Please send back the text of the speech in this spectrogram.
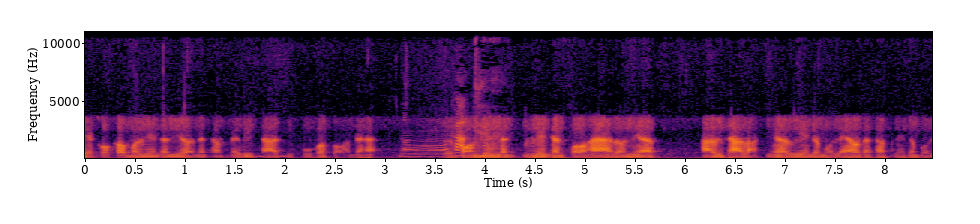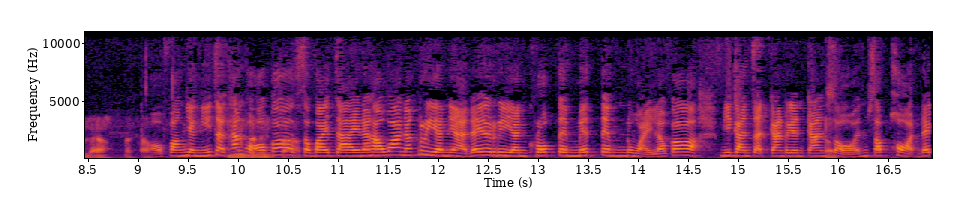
เด็กก็เข้ามาเรียนกันเยอะนะครับ ในวิชาที่ครูเขาสอนนะฮะอ๋อโดยเฉค่ะพาะยิ่งนักเรียนชั้นป .5 ตอนเนี้ยภาควิชาหลักเนี่ยเรียนกันหมดแล้วนะครับ เรียนกันหมดแล้วนะครับ อ๋อฟังอย่างนี้จากท่านมีผคอณิตก็ศาสตร์สบายใจนะคะ ว่านักเรียนเนี่ยได้เรียนครบเต็มเม็ดเต็มหน่วย แล้วก็มีการจัดการเรียนการสอนซัพพอร์ตได้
